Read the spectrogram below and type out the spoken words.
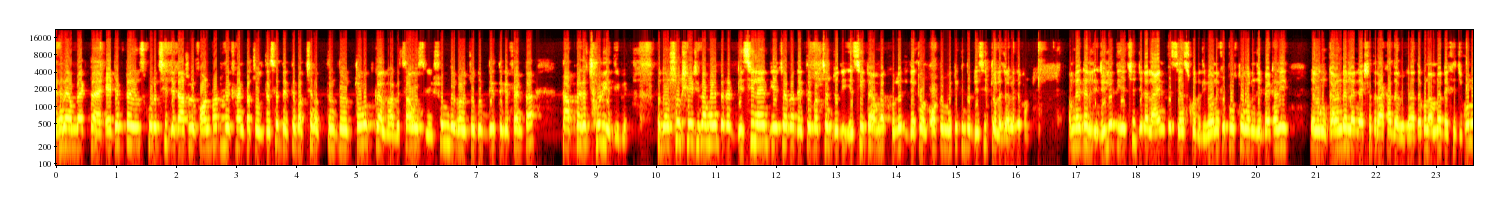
এখানে আমরা একটা এটেপটা ইউজ করেছি, যেটা আসলে কনভার্ট হয়ে ফ্যানটা চলতেছে। দেখতে পাচ্ছেন, অত্যন্ত চমৎকার ভাবে সাউন্ড স্লিক সুন্দর ভাবে চতুর্দিক থেকে ফ্যানটা তাপটাকে ছড়িয়ে দিবে। তো দর্শক, সেই হিসেবে আমরা কিন্তু একটা ডিসি লাইন দিয়েছি। আপনারা দেখতে পাচ্ছেন, যদি এসিটা আমরা খুলে দিই, দেখুন অটোমেটিক কিন্তু ডিসি চলে যাবে। দেখুন, আমরা এটা রিলে দিয়েছি, যেটা লাইনকে চেঞ্জ করে দিবে। অনেকে প্রশ্ন করেন যে ব্যাটারি এবং কারেন্টের লাইন একসাথে রাখা যাবে কিনা? দেখুন, আমরা রেখেছি কোনো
